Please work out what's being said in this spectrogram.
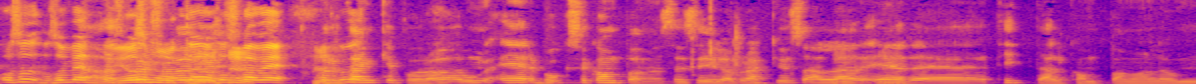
Og så, og så vender vi oss mot deg, og så skal vi Hva du tenker på da? Er det boksekamper med Cecilia Brekkhus, eller er det tittelkamper mellom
